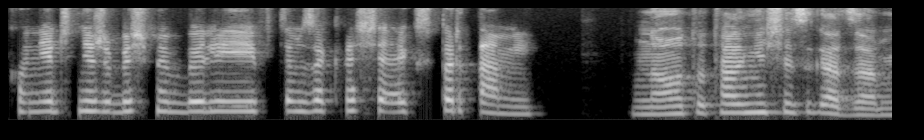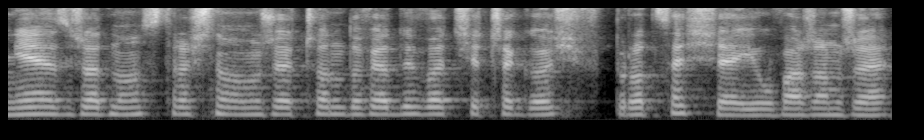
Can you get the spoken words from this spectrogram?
koniecznie, żebyśmy byli w tym zakresie ekspertami. No, totalnie się zgadzam. Nie jest żadną straszną rzeczą dowiadywać się czegoś w procesie i uważam, że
